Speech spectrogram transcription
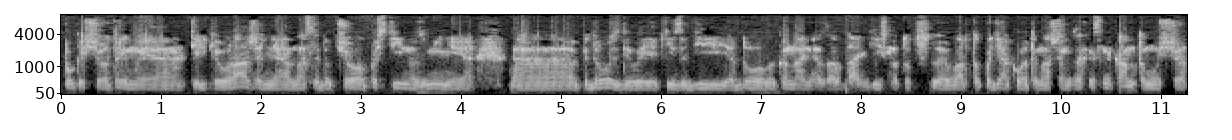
поки що отримує тільки ураження, внаслідок чого постійно змінює е, підрозділи, які задіє до виконання завдань. Дійсно, тут е, варто подякувати нашим захисникам, тому що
